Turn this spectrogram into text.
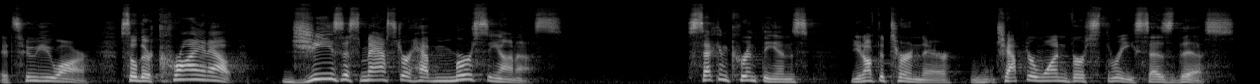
It's who you are. So they're crying out, Jesus, Master, have mercy on us. Second Corinthians, you don't have to turn there, chapter 1, verse 3 says this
